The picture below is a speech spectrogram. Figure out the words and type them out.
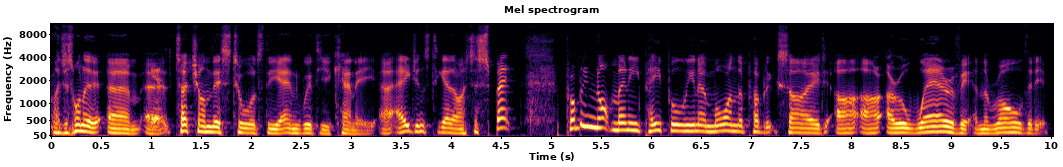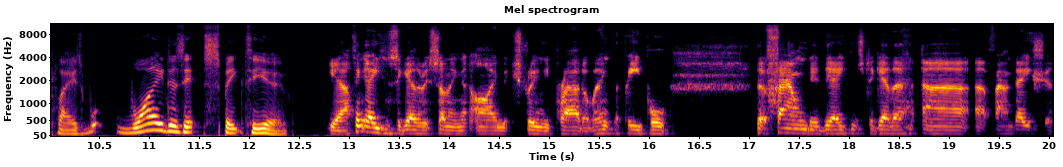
I just want to um, uh, touch on this towards the end with you, Kenny. Uh, agents together. I suspect probably not many people, you know, more on the public side, are, are, are aware of it and the role that it plays. why does it speak to you? Yeah, I think Agents Together is something that I'm extremely proud of. I think the people that founded the Agents Together uh, Foundation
